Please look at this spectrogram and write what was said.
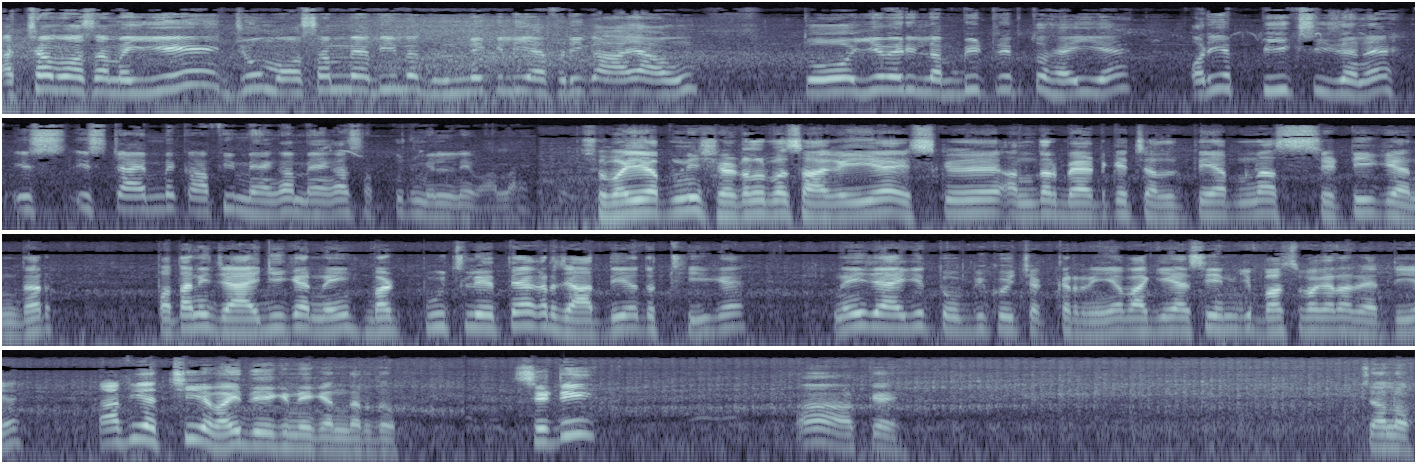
अच्छा मौसम है ये, जो मौसम में अभी मैं घूमने के लिए अफ्रीका आया हूँ तो ये मेरी लंबी ट्रिप तो है ही है, और ये पीक सीज़न है, इस इस टाइम में काफ़ी महँगा महँगा सब कुछ मिलने वाला है। सो भाई, अपनी शटल बस आ गई है, इसके अंदर बैठ के चलते हैं अपना सिटी के अंदर। पता नहीं जाएगी क्या नहीं बट पूछ लेते हैं, अगर जाती है तो ठीक है, नहीं जाएगी तो भी कोई चक्कर नहीं है। बाकी ऐसी इनकी बस वगैरह रहती है, काफ़ी अच्छी है भाई देखने के अंदर तो। सिटी हाँ ओके चलो।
